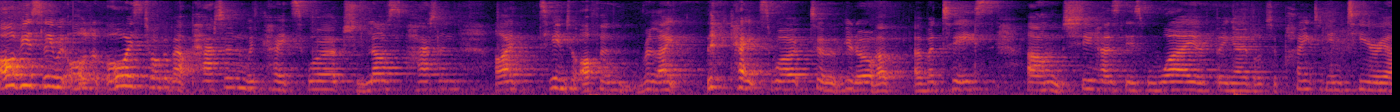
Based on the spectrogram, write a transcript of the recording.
Obviously, we all, always talk about pattern with Kate's work. She loves pattern. I tend to often relate Kate's work to, you know, a, a Matisse um, she has this way of being able to paint an interior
